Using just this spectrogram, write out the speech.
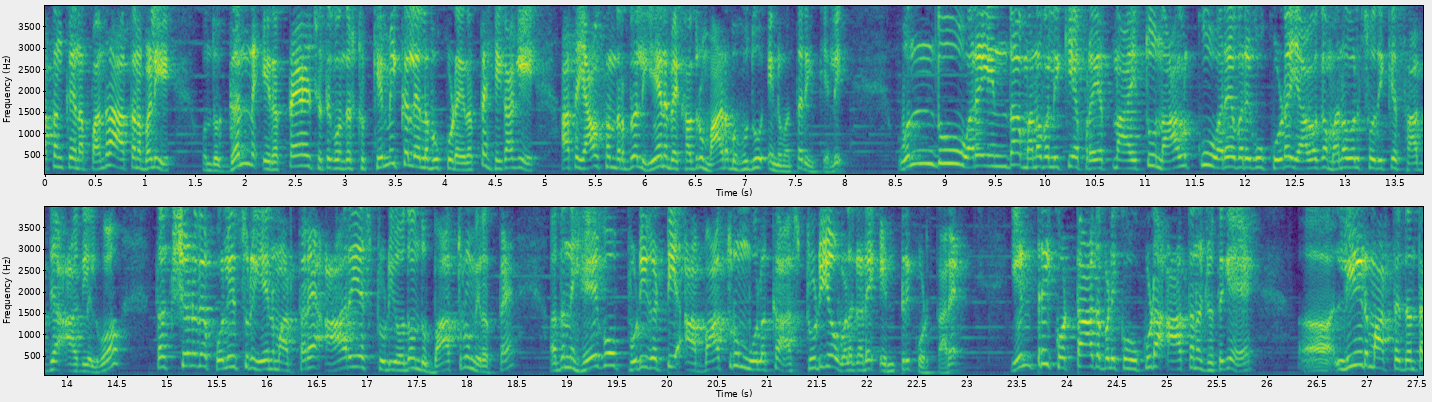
ಆತಂಕ ಏನಪ್ಪ ಅಂದ್ರೆ ಆತನ ಬಳಿ ಒಂದು ಗನ್ ಇರುತ್ತೆ, ಜೊತೆಗೆ ಒಂದಷ್ಟು ಕೆಮಿಕಲ್ ಎಲ್ಲವೂ ಕೂಡ ಇರುತ್ತೆ. ಹೀಗಾಗಿ ಆತ ಯಾವ ಸಂದರ್ಭದಲ್ಲಿ ಏನು ಬೇಕಾದರೂ ಮಾಡಬಹುದು ಎನ್ನುವಂಥ ರೀತಿಯಲ್ಲಿ ಒಂದೂವರೆಯಿಂದ ಮನವೊಲಿಕೆಯ ಪ್ರಯತ್ನ ಆಯಿತು. ನಾಲ್ಕೂವರೆವರೆಗೂ ಕೂಡ ಯಾವಾಗ ಮನವೊಲಿಸೋದಕ್ಕೆ ಸಾಧ್ಯ ಆಗಲಿಲ್ವೋ, ತಕ್ಷಣವೇ ಪೊಲೀಸರು ಏನು ಮಾಡ್ತಾರೆ? ಆರ್ ಎ ಸ್ಟುಡಿಯೋದ ಒಂದು ಬಾತ್ರೂಮ್ ಇರುತ್ತೆ. ಅದನ್ನು ಹೇಗೋ ಪುಡಿಗಟ್ಟಿ ಆ ಬಾತ್ರೂಮ್ ಮೂಲಕ ಸ್ಟುಡಿಯೋ ಒಳಗಡೆ ಎಂಟ್ರಿ ಕೊಡ್ತಾರೆ. ಎಂಟ್ರಿ ಕೊಟ್ಟಾದ ಬಳಿಕವೂ ಕೂಡ ಆತನ ಜೊತೆಗೆ ಲೀಡ್ ಮಾಡ್ತಾ ಇದ್ದಂಥ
